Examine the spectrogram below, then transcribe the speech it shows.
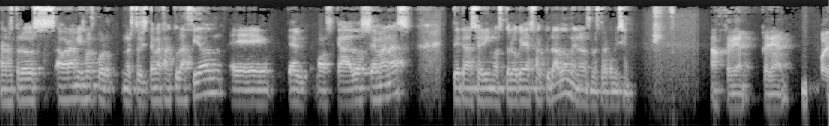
A nosotros ahora mismo es por nuestro sistema de facturación, eh, vamos, cada dos semanas te transferimos todo lo que hayas facturado menos nuestra comisión. Ah, genial, genial. Pues,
